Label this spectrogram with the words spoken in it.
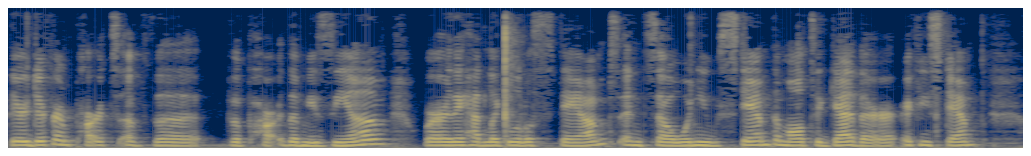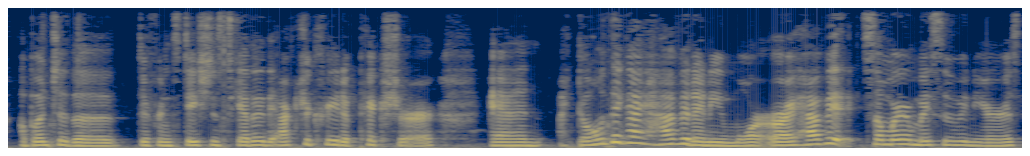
there are different parts of the the part the museum where they had like little stamps. And so when you stamp them all together, if you stamp a bunch of the different stations together, they actually create a picture. And I don't think I have it anymore or I have it somewhere in my souvenirs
